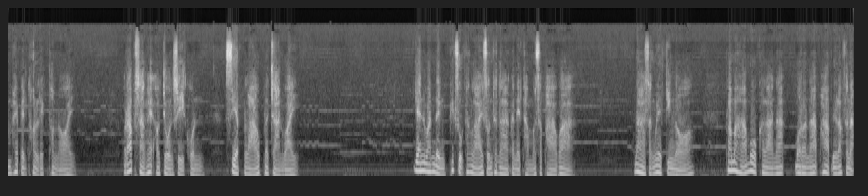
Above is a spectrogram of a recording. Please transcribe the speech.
ำให้เป็นท่อนเล็กท่อนน้อย รับสั่งให้เอาโจรสี่คน เสียบเหลาประจานไว้เย็นวันหนึ่งภิกษุทั้งหลายสนทนากันในธรรมสภาว่า น่าสังเวชจริงหนอ พระมหาโมคคลานะมรณภาพด้วยลักษณะ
